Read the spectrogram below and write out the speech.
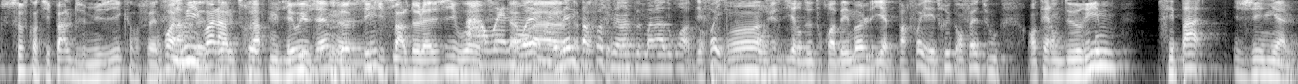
sauf quand il parle de musique, en fait. Voilà. Oui, voilà. le truc. Rap musique Mais oui, que j'aime, Zoxy euh, qui mais te si- parle de la vie, ouais. Ah ouais, non. Ouais, pas- et même parfois c'est ce un peu maladroit. Des fois, il, Ouais. pour juste dire deux trois bémols, il y a parfois il y a des trucs en fait où en termes de rimes, c'est pas génial.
